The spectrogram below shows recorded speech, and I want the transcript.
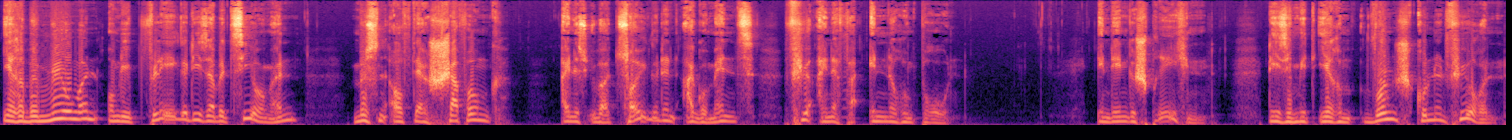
Ihre Bemühungen um die Pflege dieser Beziehungen müssen auf der Schaffung eines überzeugenden Arguments für eine Veränderung beruhen. In den Gesprächen, die Sie mit Ihrem Wunschkunden führen,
